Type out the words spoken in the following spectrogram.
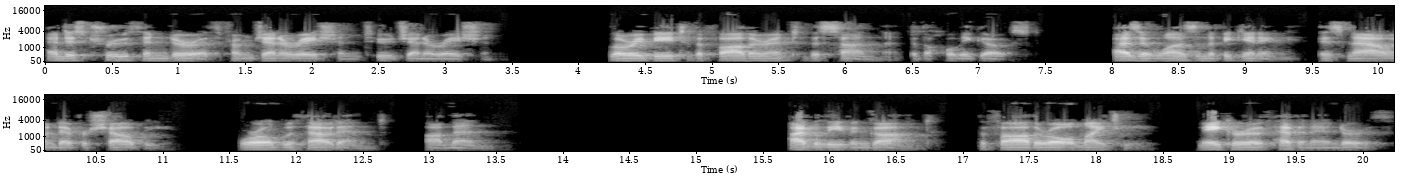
and his truth endureth from generation to generation. Glory be to the Father, and to the Son, and to the Holy Ghost, as it was in the beginning, is now, and ever shall be, world without end. Amen. I believe in God, the Father Almighty, maker of heaven and earth,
